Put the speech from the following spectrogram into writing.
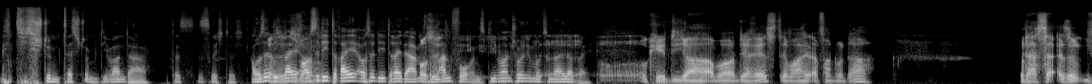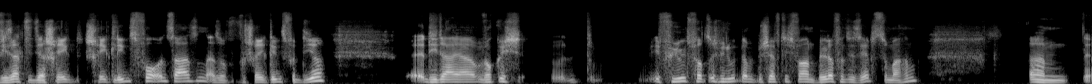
Die stimmt, das stimmt, die waren da. Das ist richtig. Außer, also die, die waren, außer die drei, außer die drei Damen außer, an vor uns, die waren schon emotional dabei. Okay, die ja, aber der Rest, der war halt einfach nur da. Und da hast du, also wie gesagt, die da schräg, schräg links vor uns saßen, also schräg links von dir, äh, die da ja wirklich äh, gefühlt 40 Minuten damit beschäftigt waren, Bilder von sich selbst zu machen. Ähm, äh,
